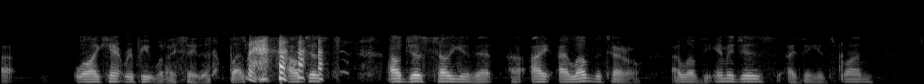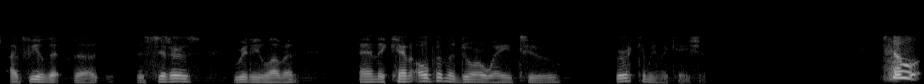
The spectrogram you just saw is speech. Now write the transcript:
uh, well, I can't repeat what I say to them, but I'll just I'll just tell you that uh, I I love the tarot. I love the images. I think it's fun. I feel that the the sitters really love it, and it can open the doorway to spirit communication. So,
